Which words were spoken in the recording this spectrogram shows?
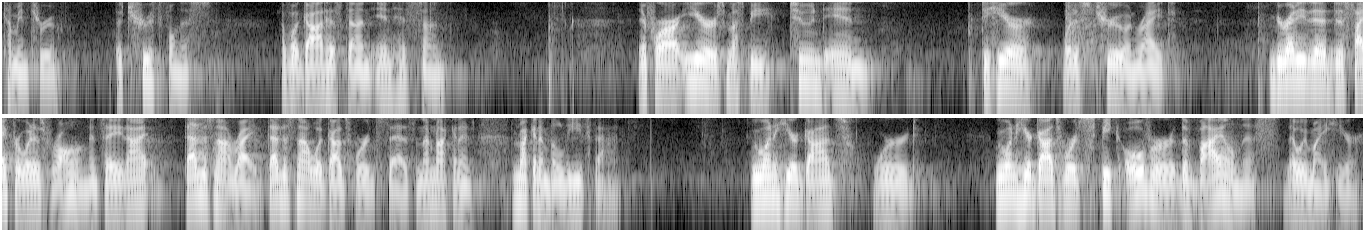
coming through, the truthfulness of what God has done in his Son. Therefore, our ears must be tuned in to hear what is true and right. And Be ready to decipher what is wrong and say, that is not right. That is not what God's word says, and I'm not going to I'm not going to believe that. We want to hear God's word. We want to hear God's word speak over the vileness that we might hear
